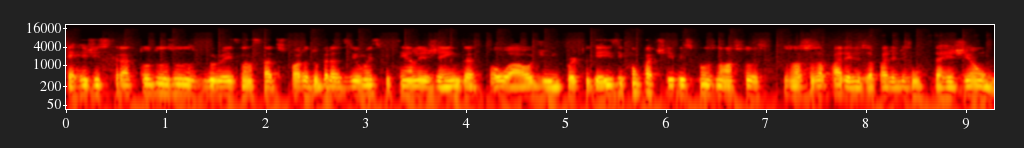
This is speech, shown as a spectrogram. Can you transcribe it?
é registrar todos os Blu-rays lançados fora do Brasil, mas que tem a legenda ou áudio em português e compatíveis com os nossos, os nossos aparelhos, aparelhos da região 1.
